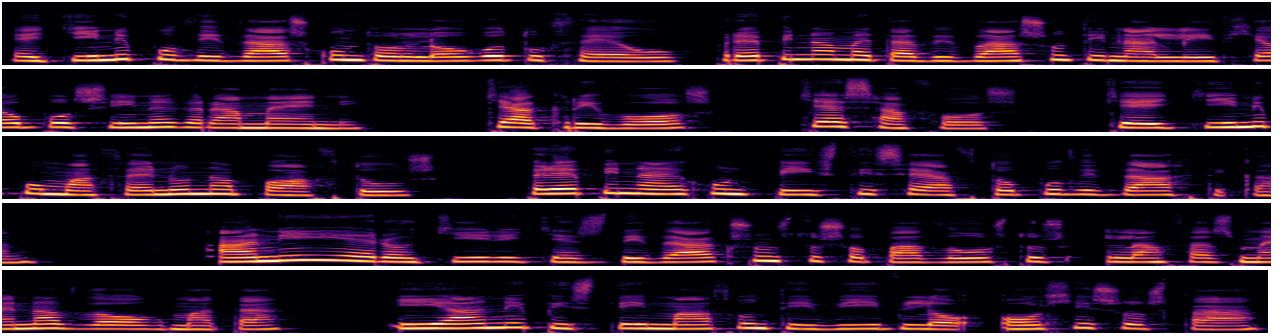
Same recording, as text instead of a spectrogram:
Εκείνοι που διδάσκουν τον Λόγο του Θεού πρέπει να μεταβιβάσουν την αλήθεια όπως είναι γραμμένη και ακριβώς και σαφώς και εκείνοι που μαθαίνουν από αυτούς πρέπει να έχουν πίστη σε αυτό που διδάχτηκαν. Αν οι ιεροκήρυκες διδάξουν στους οπαδούς τους λανθασμένα δόγματα ή αν οι πιστοί μάθουν τη βίβλο όχι σωστά,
